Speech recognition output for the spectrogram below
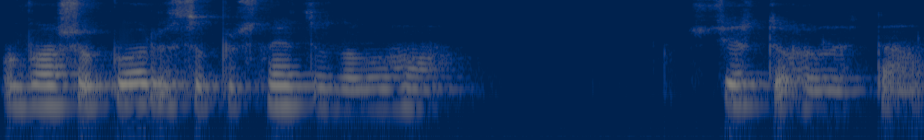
вашу користь, почнеться з нового з чистого листа.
